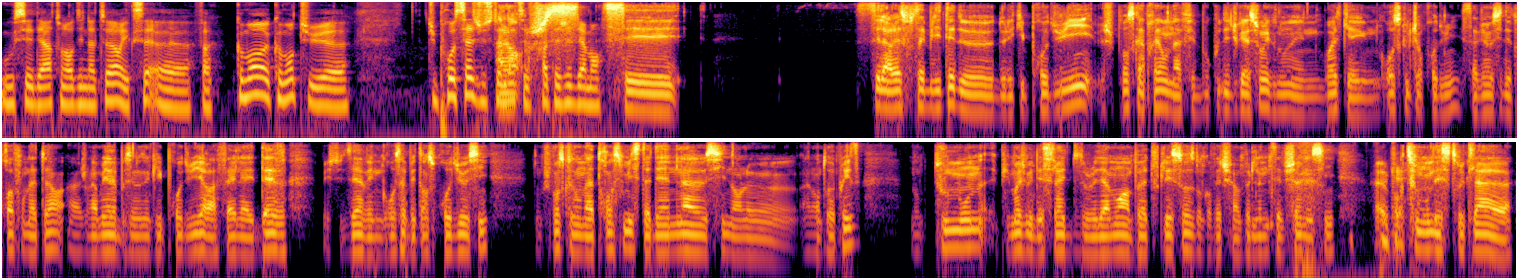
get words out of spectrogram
ou c'est derrière ton ordinateur Enfin, comment, comment tu tu processes justement cette stratégie diamant? C'est c'est la responsabilité de, l'équipe produit. Je pense qu'après, on a fait beaucoup d'éducation et que nous, on est une boîte qui a une grosse culture produit. Ça vient aussi des trois fondateurs. Euh, j'aimerais bien bosser dans une équipe produit. Raphaël et Dev, mais je te disais, avait une grosse appétence produit aussi. Donc, je pense qu'on a transmis cet ADN-là aussi dans le, à l'entreprise. Donc, tout le monde, et puis moi, je mets des slides diamant un peu à toutes les sauces. Donc, en fait, je fais un peu de l'inception aussi euh, pour que tout le monde ait ce truc-là euh,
